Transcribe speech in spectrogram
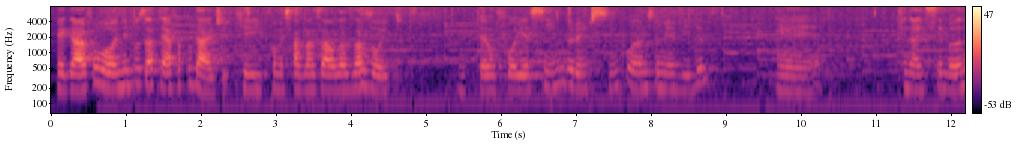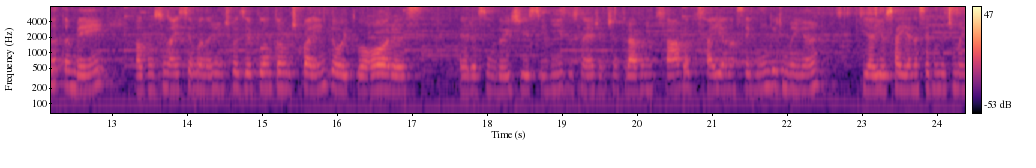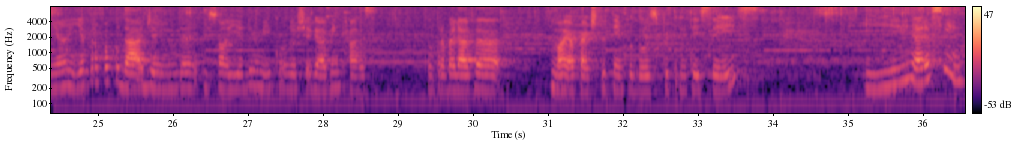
pegava o ônibus até a faculdade, que começava as aulas às 8. Então foi assim durante cinco anos da minha vida. É, finais de semana também. Alguns finais de semana a gente fazia plantão de 48 horas, era assim, dois dias seguidos, né? A gente entrava no sábado, saía na segunda de manhã, e aí eu saía na segunda de manhã, ia para a faculdade ainda e só ia dormir quando eu chegava em casa. Então trabalhava a maior parte do tempo 12 por 36 e era assim.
